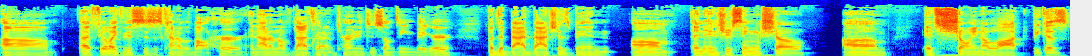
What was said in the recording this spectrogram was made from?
um, I feel like this is kind of about her, and I don't know if that's Okay. going to turn into something bigger. But the Bad Batch has been um an interesting show. Um, it's showing a lot because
